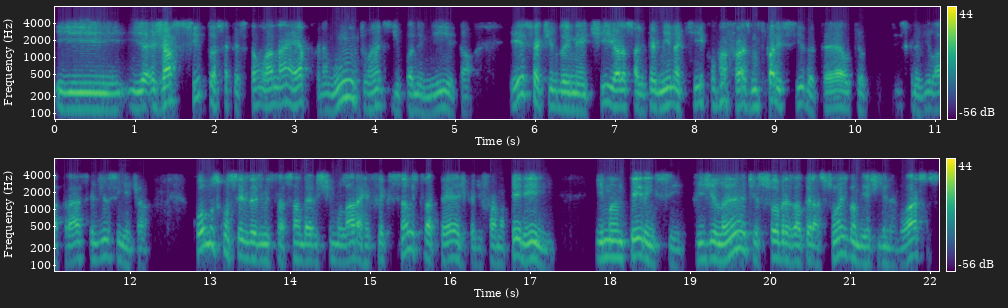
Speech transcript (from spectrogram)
E, e já cito essa questão lá na época, né? Muito antes de pandemia e tal. Esse artigo do MIT, olha só, ele termina aqui com uma frase muito parecida até o que eu escrevi lá atrás, ele diz o seguinte, ó. Como os conselhos de administração devem estimular a reflexão estratégica de forma perene e manterem-se vigilantes sobre as alterações no ambiente de negócios,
